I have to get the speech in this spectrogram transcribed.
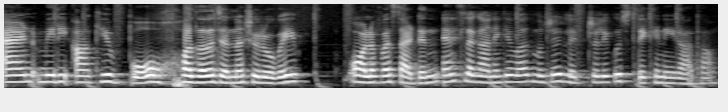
एंड मेरी आँखें बहुत ज़्यादा जलना शुरू हो गई all of a sudden lens लगाने के बाद मुझे लिटरली कुछ दिख नहीं रहा था।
